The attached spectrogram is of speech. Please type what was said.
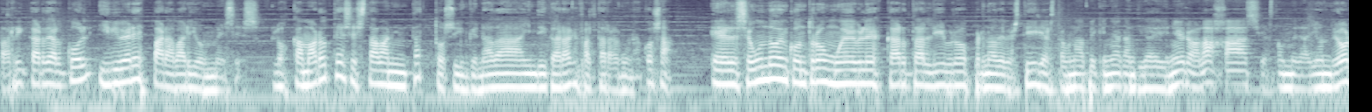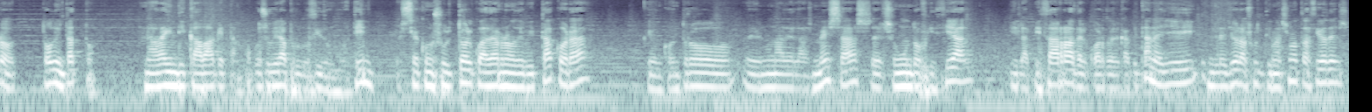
barricas de alcohol y víveres para varios meses. Los camarotes estaban intactos sin que nada indicara que faltara alguna cosa. El segundo encontró muebles, cartas, libros, prendas de vestir y hasta una pequeña cantidad de dinero, alhajas y hasta un medallón de oro, todo intacto. Nada indicaba que tampoco se hubiera producido un motín. Se consultó el cuaderno de bitácora que encontró en una de las mesas el segundo oficial y la pizarra del cuarto del capitán. Allí leyó las últimas anotaciones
